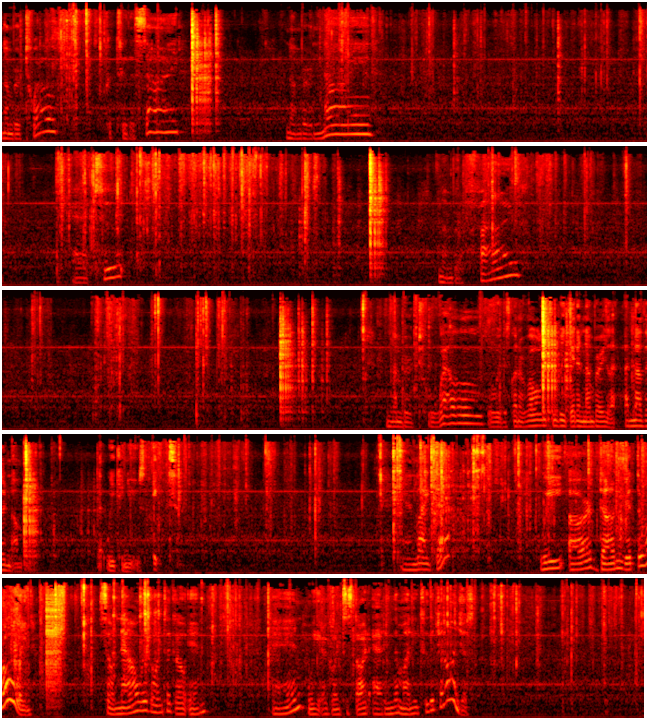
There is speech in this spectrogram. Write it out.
Number 12, put to the side. Number nine. Add to it. Number five. number 12. So we're just going to roll until we get a number, another number that we can use, 8. And like that, we are done with the rolling. So now we're going to go in and we are going to start adding the money to the challenges.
